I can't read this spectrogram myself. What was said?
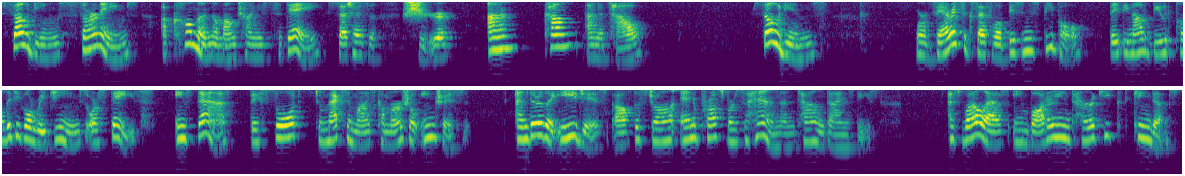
Sogdian's surnames are common among Chinese today, such as Shi, An, Kang, and Cao. Sogdians were very successful business people. They did not build political regimes or states. Instead, they sought to maximize commercial interests under the aegis of the strong and prosperous Han and Tang dynasties, as well as in bordering Turkic kingdoms.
